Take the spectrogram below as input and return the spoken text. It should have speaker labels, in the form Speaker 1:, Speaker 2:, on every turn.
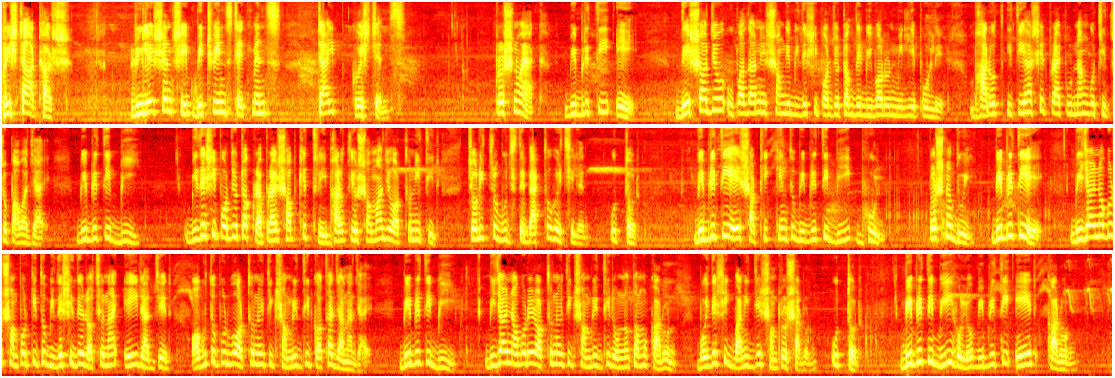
Speaker 1: পৃষ্ঠা আঠাশ relationship between statements type questions প্রশ্ন এক, বিবৃতি এ দেশজ উপাদানের সঙ্গে বিদেশি পর্যটকদের বিবরণ মিলিয়ে পড়লে ভারত ইতিহাসের প্রায় পূর্ণাঙ্গ চিত্র পাওয়া যায়। বিবৃতি বি বিদেশি পর্যটকরা প্রায় সব ক্ষেত্রেই ভারতীয় সমাজ ও অর্থনীতির চরিত্র বুঝতে ব্যর্থ হয়েছিলেন। উত্তর বিবৃতি এ সঠিক, কিন্তু বিবৃতি বি ভুল। প্রশ্ন দুই, বিবৃতি এ, বিজয়নগর সম্পর্কিত বিদেশিদের রচনায় এই রাজ্যের অভূতপূর্ব অর্থনৈতিক সমৃদ্ধির কথা জানা যায়। বিবৃতি বি, বিজয়নগরের অর্থনৈতিক সমৃদ্ধির অন্যতম কারণ, বৈদেশিক বাণিজ্যের সম্প্রসারণ। উত্তর, বিবৃতি বি হল বিবৃতি এর কারণ।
